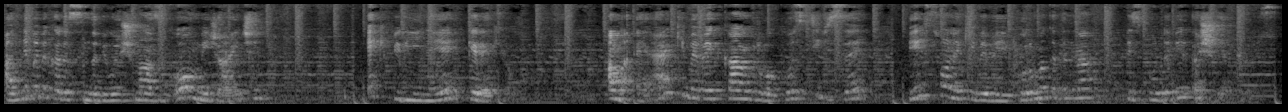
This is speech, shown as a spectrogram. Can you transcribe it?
anne bebek arasında bir uyuşmazlık olmayacağı için ek bir iğneye gerek yok. Ama eğer ki bebek kan grubu pozitif ise bir sonraki bebeği korumak adına biz burada bir aşı yapıyoruz.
